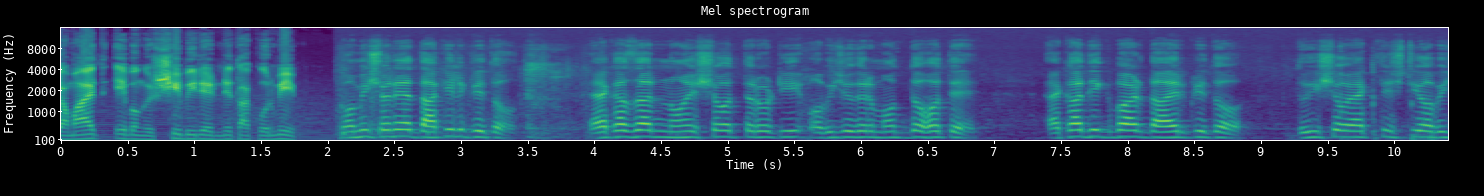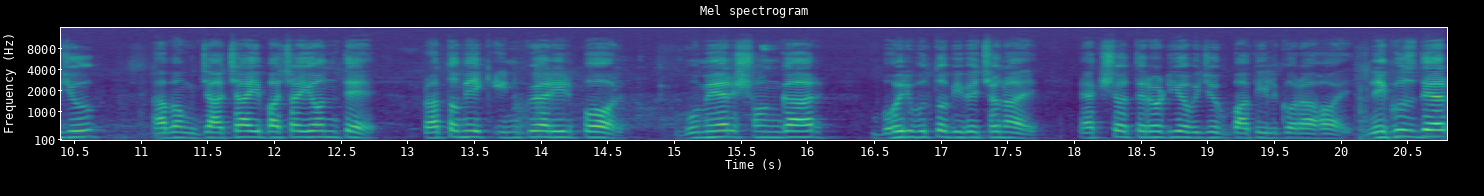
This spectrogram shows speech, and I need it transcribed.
জামায়াত এবং শিবিরের নেতাকর্মী। কমিশনে দাখিলকৃত এক হাজার নয়শো তেরোটি অভিযোগের মধ্য হতে একাধিকবার দায়েরকৃত দুইশো একত্রিশটি অভিযোগ এবং যাচাই বাছাই অন্তে প্রাথমিক ইনকোয়ারির পর গুমের সংজ্ঞার বহির্ভূত বিবেচনায় একশো তেরোটি অভিযোগ বাতিল করা হয়। নিখোঁজদের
